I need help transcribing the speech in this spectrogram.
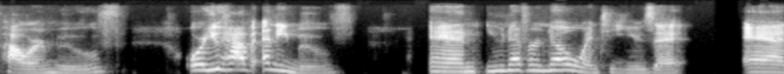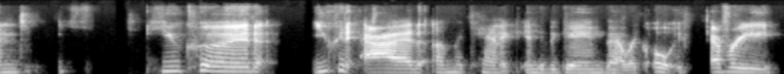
power move, or you have any move, and you never know when to use it. And you could you could add a mechanic into the game that like, oh, if every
